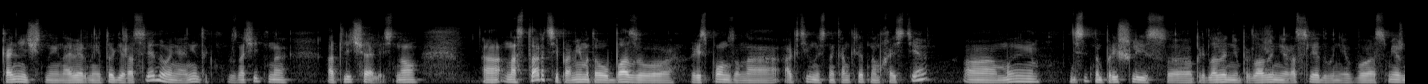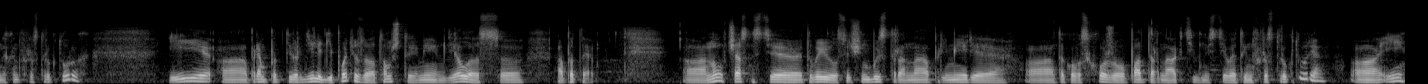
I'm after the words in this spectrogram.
конечные, наверное, итоги расследования, они так значительно отличались. Но а, на старте, помимо того базового респонса на активность на конкретном хосте, мы действительно пришли с предложением предложения расследования в смежных инфраструктурах и прям подтвердили гипотезу о том, что имеем дело с АПТ. А, ну, в частности, это выявилось очень быстро на примере а, такого схожего паттерна активности в этой инфраструктуре а, и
